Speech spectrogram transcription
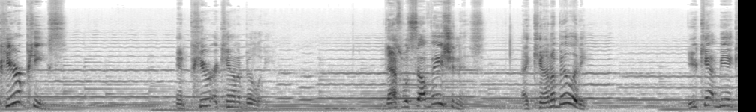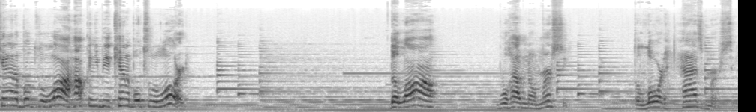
pure peace, and pure accountability. That's what salvation is accountability. You can't be accountable to the law. How can you be accountable to the Lord? The law will have no mercy. The Lord has mercy.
